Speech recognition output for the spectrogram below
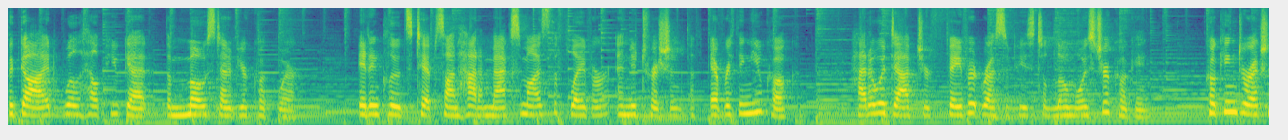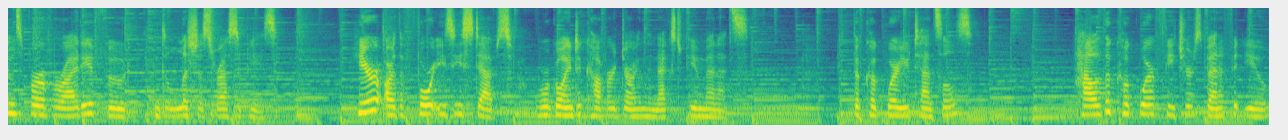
The guide will help you get the most out of your cookware. It includes tips on how to maximize the flavor and nutrition of everything you cook, how to adapt your favorite recipes to low moisture cooking, cooking directions for a variety of food, and delicious recipes. Here are the four easy steps we're going to cover during the next few minutes. The cookware utensils, how the cookware features benefit you,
